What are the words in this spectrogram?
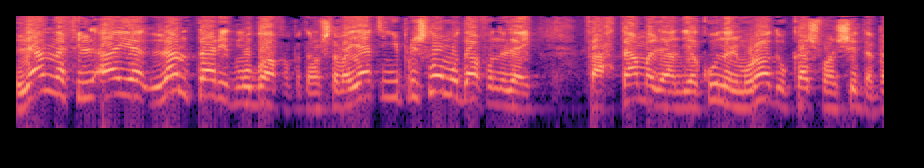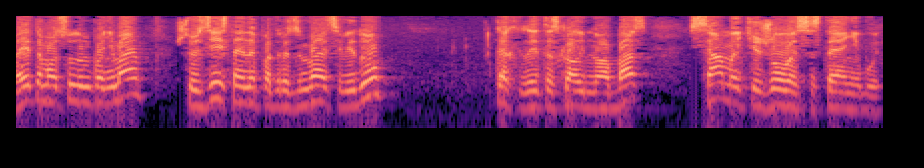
Лянна филь ая лям тарид мудафа, потому что в аяте не пришло мудафу нуляй. Фахтама лян якун аль мураду кашфан шидда. Поэтому отсюда мы понимаем, что здесь, наверное, подразумевается в виду, как это сказал Ибн Аббас, самое тяжелое состояние будет.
